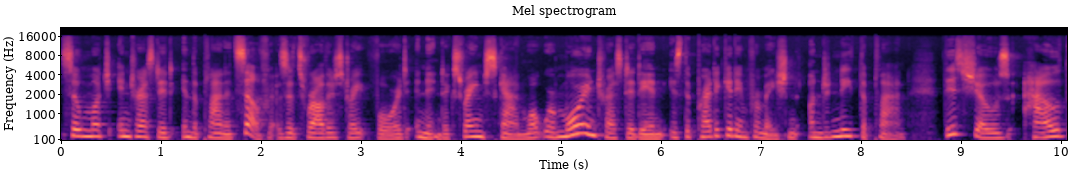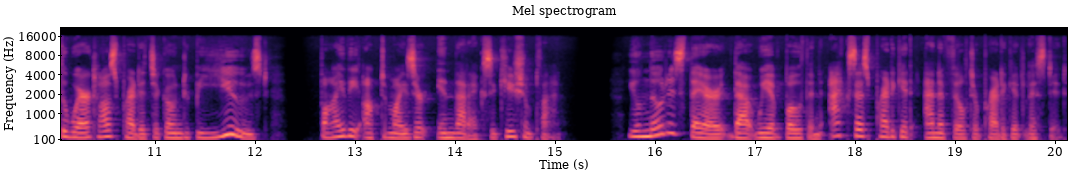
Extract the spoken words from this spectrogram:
so much interested in the plan itself, as it's rather straightforward an index range scan. What we're more interested in is the predicate information underneath the plan. This shows how the where clause predicates are going to be used by the optimizer in that execution plan. You'll notice there that we have both an access predicate and a filter predicate listed,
